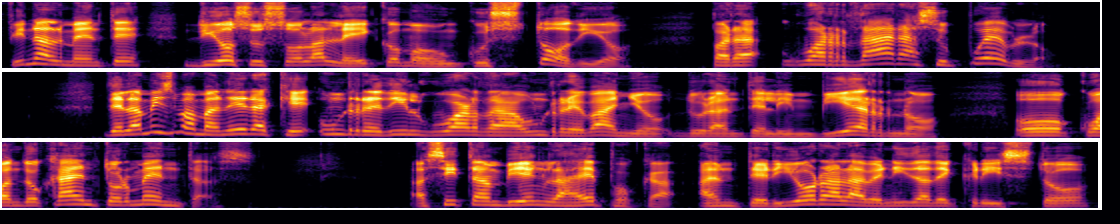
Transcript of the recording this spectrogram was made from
Finalmente, Dios usó la ley como un custodio para guardar a su pueblo. De la misma manera que un redil guarda a un rebaño durante el invierno o cuando caen tormentas. Así también la época anterior a la venida de Cristo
